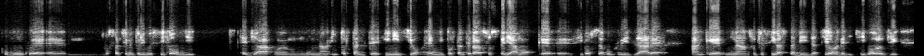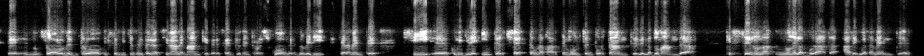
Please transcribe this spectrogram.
comunque ehm, lo stanziamento di questi fondi è già um, un importante inizio e un importante passo, speriamo che eh, si possa concretizzare anche una successiva stabilizzazione degli psicologi eh, non solo dentro il Servizio Sanitario Nazionale ma anche per esempio dentro le scuole dove lì chiaramente si eh, dire, intercetta una parte molto importante della domanda che se non, la, non elaborata adeguatamente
